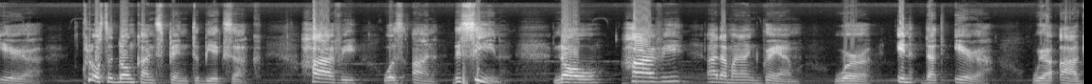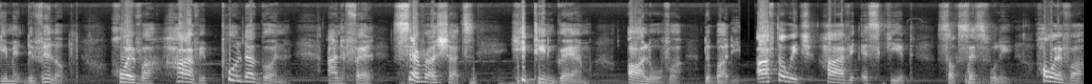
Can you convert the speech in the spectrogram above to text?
area, close to Duncan's Pen to be exact, Harvey was on the scene. Now, Harvey, Adaman, and Graham were in that era where argument developed. However, Harvey pulled a gun and fired several shots, hitting Graham all over the body. After which, Harvey escaped successfully. However,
